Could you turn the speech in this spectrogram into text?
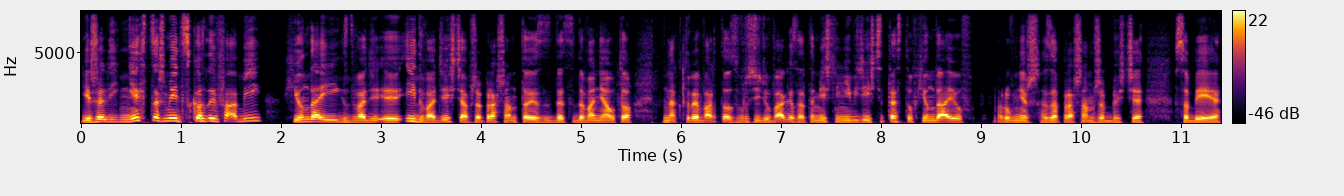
jeżeli nie chcesz mieć Skody Fabii, Hyundai X20, i20, przepraszam, to jest zdecydowanie auto, na które warto zwrócić uwagę. Zatem jeśli nie widzieliście testów Hyundaiów, również zapraszam, żebyście sobie je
